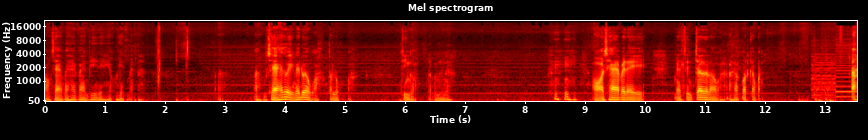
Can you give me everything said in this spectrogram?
ลองแชร์ไปให้แฟนพี่ดิให้เขาเห็นไหมอะอะอะผมแชร์ให้ตัวเองได้ด้วยวะตลกวะจริงเหรอแป๊บนึงนะอ๋อแชร์ไปใน messenger เราอะแล้วกดกลับก่อนอะ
